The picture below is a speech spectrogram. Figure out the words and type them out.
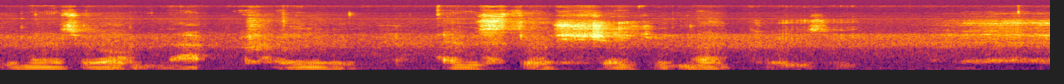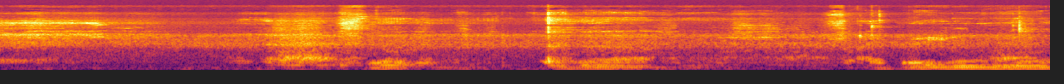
few minutes ago. Not crazy. I'm still shaking like crazy. Cyber, you know,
